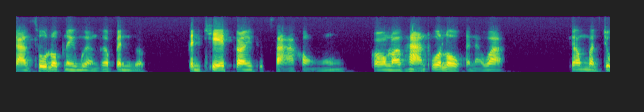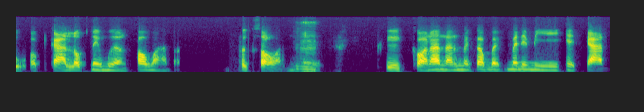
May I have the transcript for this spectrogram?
การสู้รบในเมืองก็เป็นแบบเป็นเคสกรณีศึกษาของกองกำลังทหารทั่วโลกเลยนะว่าต้องบรรจุกับการรบในเมืองเข้ามาแบบฝึกสอนอืมคือก่อนหน้านั้นมันก็ไม่ไม่ได้มีเหตุการณ์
